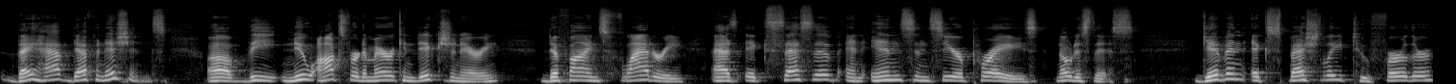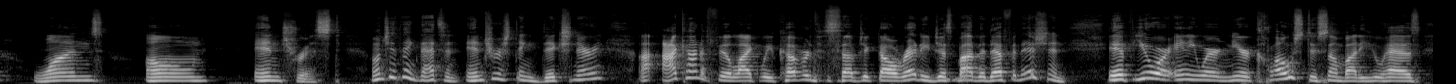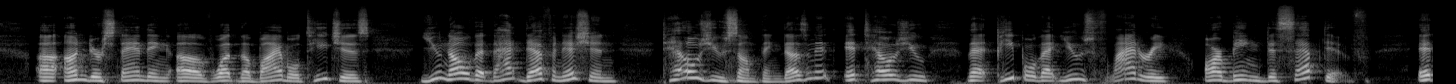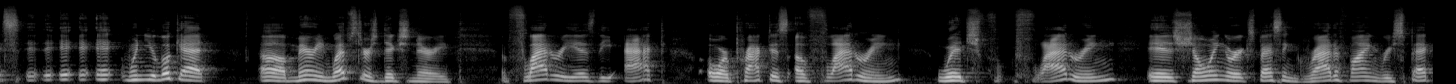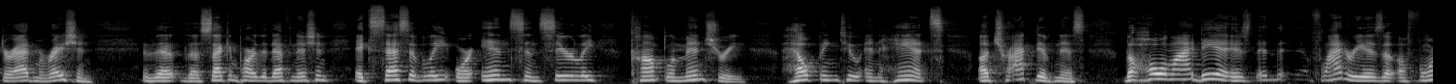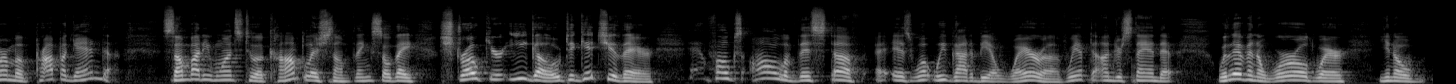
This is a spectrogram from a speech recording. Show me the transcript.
they have definitions. Uh, the New Oxford American Dictionary defines flattery as excessive and insincere praise. Notice this given especially to further one's own interest. Don't you think that's an interesting dictionary? I, I kind of feel like we've covered the subject already just by the definition. If you are anywhere near close to somebody who has uh, understanding of what the Bible teaches, you know that that definition tells you something, doesn't it? It tells you that people that use flattery are being deceptive. It's it, it, it, when you look at uh, Merriam-Webster's dictionary, flattery is the act or practice of flattering, which f- flattering is showing or expressing gratifying respect or admiration. The, the second part of the definition, excessively or insincerely complimentary, helping to enhance attractiveness. The whole idea is that flattery is a, a form of propaganda. Somebody wants to accomplish something, so they stroke your ego to get you there. Folks, all of this stuff is what we've got to be aware of. We have to understand that we live in a world where, you know,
